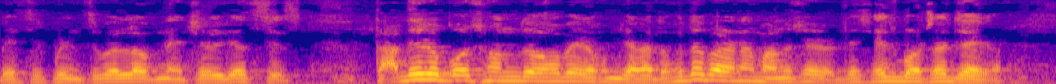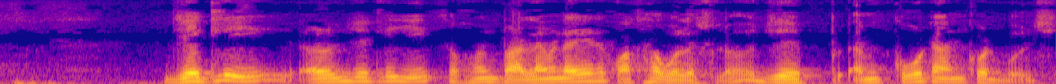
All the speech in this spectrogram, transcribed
basic principle of natural justice তাদের উপর সন্দেহ হবে এরকম জায়গা তো হতে পারে না মানুষের শেষ বর্ষার জায়গা। জেটলি অরুণ জেটলিজি তখন পার্লামেন্টারিতে কথা বলেছিল যে আমি কোট আনকোট বলছি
